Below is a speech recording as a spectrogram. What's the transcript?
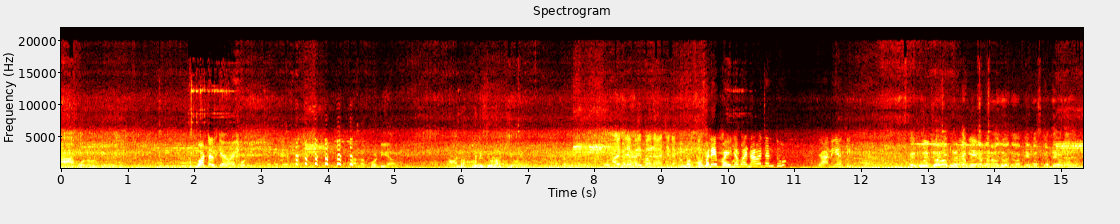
આ બોટલ કહેવાય બોટલ કહેવાય ખોટી આવે. લખોટી જોડા કહેવાય ભાઈ બનાવે છે ને પણ એ ભાઈને બનાવે છે ને તું? જાણી હતી. ભાઈ બોલજો બોલતા બોલતા બનાવજો તમે ફેમસ કરી દેવાના છો.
